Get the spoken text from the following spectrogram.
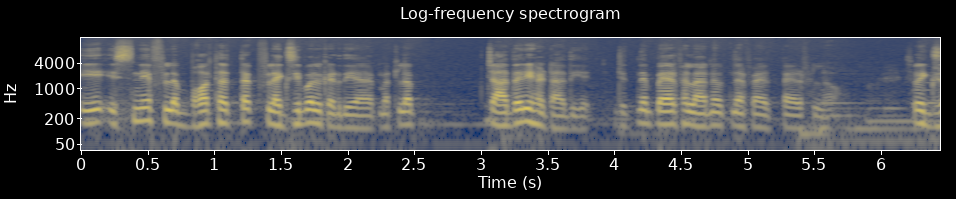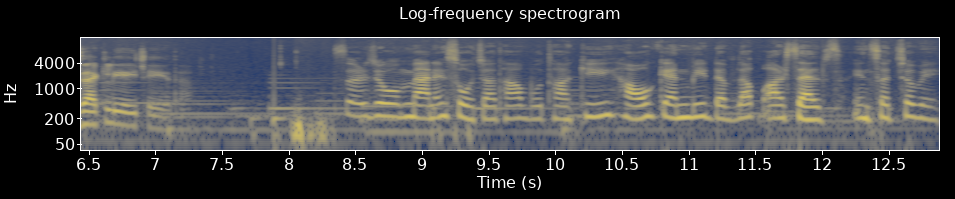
ये इसने बहुत हद तक फ्लेक्सिबल कर दिया है। मतलब चादर ही हटा दिए जितने पैर फैलाने उतने पैर फैलाओ। सो एग्जैक्टली यही चाहिए था। सर जो मैंने सोचा था, वो था कि how can we develop ourselves in such a way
